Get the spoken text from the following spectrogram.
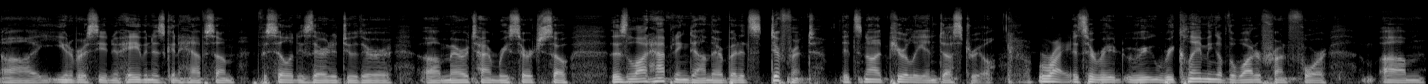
uh, University of New Haven is going to have some facilities there to do their uh, maritime research. So there's a lot happening down there, but it's different. It's not purely industrial. Right. It's a re- re- reclaiming of the waterfront for um,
